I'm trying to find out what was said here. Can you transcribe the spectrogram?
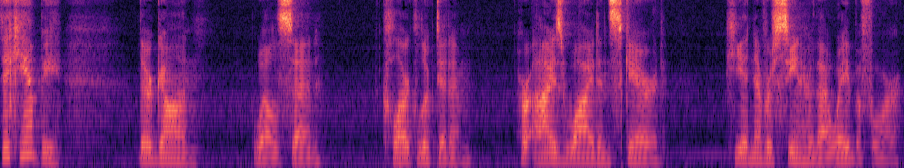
they can't be. They're gone, Wells said. Clarke looked at him, her eyes wide and scared. He had never seen her that way before,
